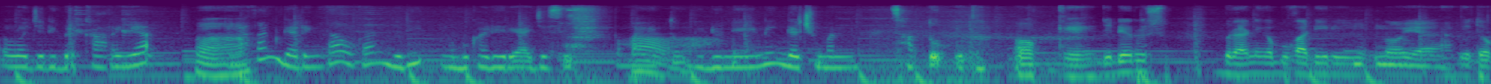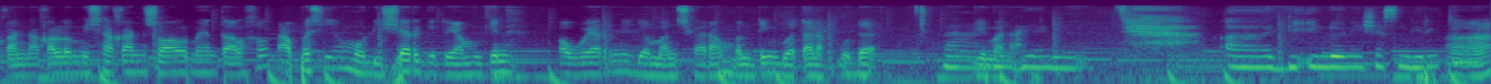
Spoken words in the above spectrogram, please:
lo jadi berkarya ah. ya kan gak ada yang tahu kan jadi ngebuka diri aja sih teman Ah. itu di dunia ini nggak cuman satu gitu Oke, jadi harus berani ngebuka diri lo ya gitu. Karena kalau misalkan soal mental health apa sih yang mau di share gitu yang mungkin aware nih zaman sekarang penting buat anak muda. nah Gimana? dia nih Eh, di Indonesia sendiri tuh Ah,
